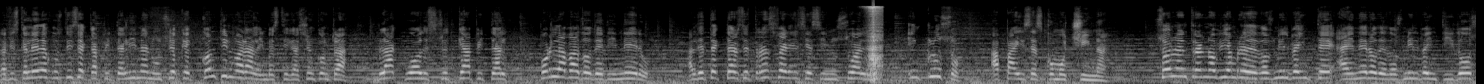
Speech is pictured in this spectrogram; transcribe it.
la Fiscalía de Justicia Capitalina anunció que continuará la investigación contra Black Wall Street Capital por lavado de dinero, al detectarse transferencias inusuales, incluso a países como China. Solo entre noviembre de 2020 a enero de 2022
